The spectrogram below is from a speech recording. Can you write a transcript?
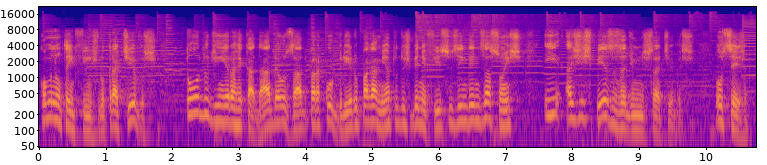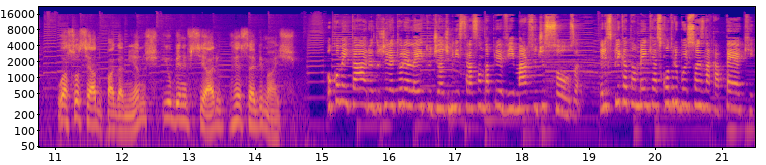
como não tem fins lucrativos, todo o dinheiro arrecadado é usado para cobrir o pagamento dos benefícios e indenizações e as despesas administrativas. Ou seja, o associado paga menos e o beneficiário recebe mais. O comentário é do diretor eleito de administração da Previ, Márcio de Souza. Ele explica também que as contribuições na CAPEC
